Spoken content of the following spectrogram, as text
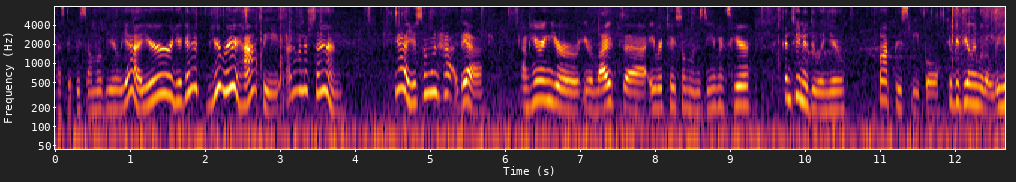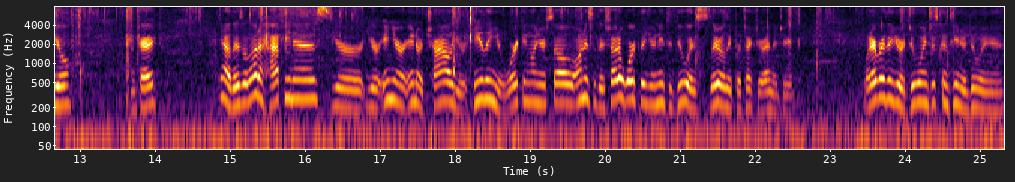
That could be some of you. Yeah you're you're gonna you're very happy. I don't understand. Yeah you're someone ha- yeah i'm hearing your your light uh, irritate someone's demons here. Continue doing you. Fuck these people. Could be dealing with a leo okay? Yeah there's a lot of happiness. You're you're in your inner child. You're healing. You're working on yourself. Honestly the shadow work that you need to do is literally protect your energy. Whatever that you're doing just continue doing it.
